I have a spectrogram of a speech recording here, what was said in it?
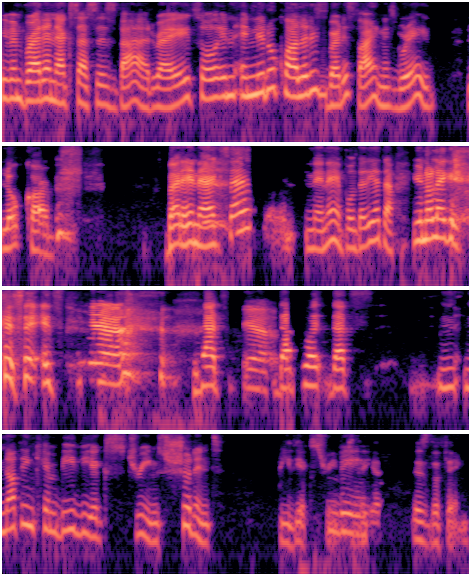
Even bread in excess is bad, right? So in, in little qualities, bread is fine, it's great, low carb. but in excess, nene, ponte dieta. You know, like it's, it's yeah. That's yeah. That's what that's. N- nothing can be the extremes. Shouldn't be the extremes. Be. Is the thing.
